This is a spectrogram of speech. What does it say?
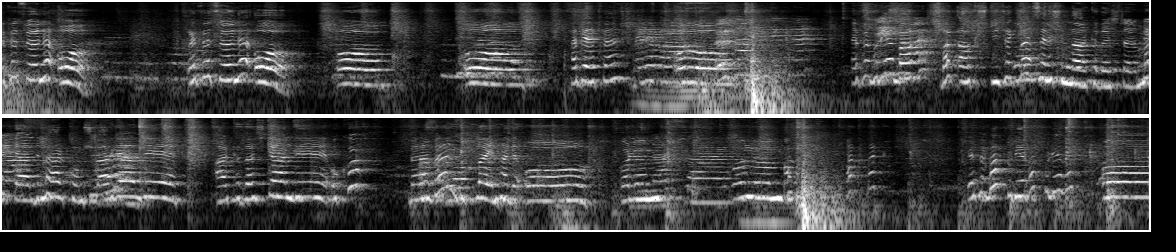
Efe söyle o. Efe söyle o. O. O. Hadi Efe. Merhaba. Özlem Efe buraya bak. Bak alkışlayacaklar seni şimdi arkadaşlarım. Bak geldiler. Komşular geldi. Arkadaş geldi. Oku. Beraber zıplayın hadi. O. Oğlum. Oğlum bak. Bak bak. Efe bak buraya bak buraya bak. Oo.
